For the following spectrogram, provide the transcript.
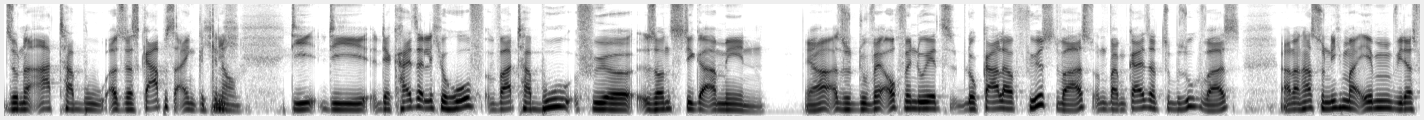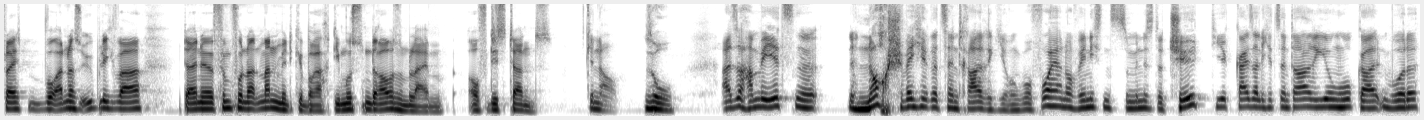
so eine Art Tabu. Also das gab es eigentlich genau. nicht. Die, die, der kaiserliche Hof war tabu für sonstige Armeen. Ja, also du, auch wenn du jetzt lokaler Fürst warst und beim Kaiser zu Besuch warst, ja, dann hast du nicht mal eben, wie das vielleicht woanders üblich war, deine 500 Mann mitgebracht. Die mussten draußen bleiben, auf Distanz. Genau. So. Also haben wir jetzt eine eine noch schwächere Zentralregierung, wo vorher noch wenigstens zumindest das Schild, die kaiserliche Zentralregierung, hochgehalten wurde,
